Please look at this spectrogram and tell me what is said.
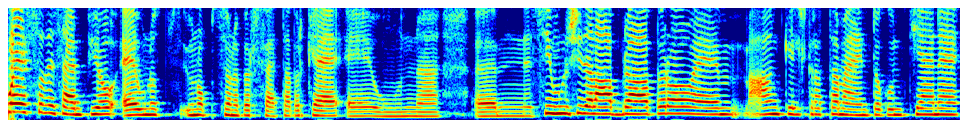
questo ad esempio è un'opzione perfetta perché è un, ehm, sì, un lucida labbra, però è anche il trattamento, contiene,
